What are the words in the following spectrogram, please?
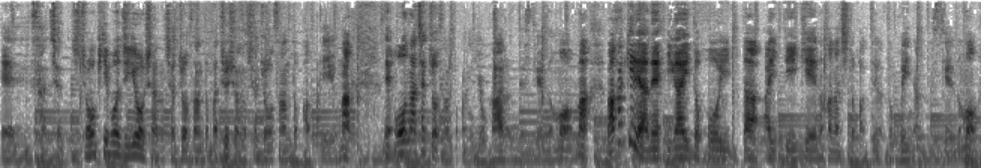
えー、小規模事業者の社長さんとか、中小の社長さんとかっていう、まあ、ね、オーナー社長さんとかによくあるんですけれども、まあ、若ければね、意外とこういった IT 系の話とかっていうのは得意なんですけれども、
